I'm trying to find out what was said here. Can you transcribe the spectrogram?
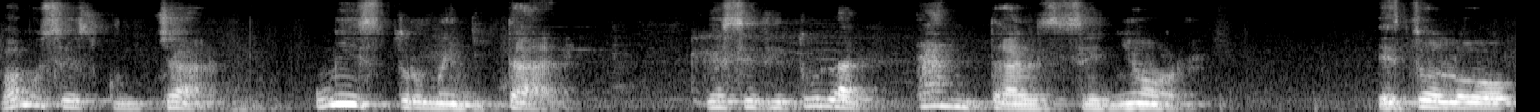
vamos a escuchar un instrumental que se titula Canta al Señor. Esto lo,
